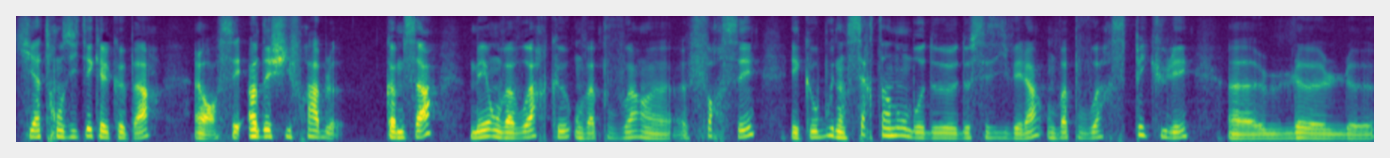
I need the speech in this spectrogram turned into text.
qui a transité quelque part. Alors c'est indéchiffrable comme ça, mais on va voir qu'on va pouvoir euh, forcer et qu'au bout d'un certain nombre de, ces IV-là, on va pouvoir spéculer euh,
